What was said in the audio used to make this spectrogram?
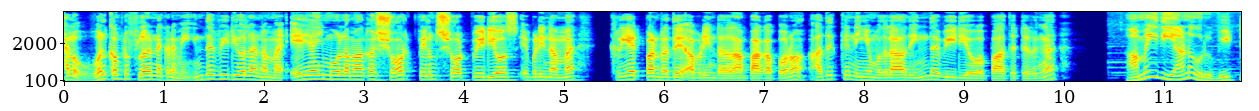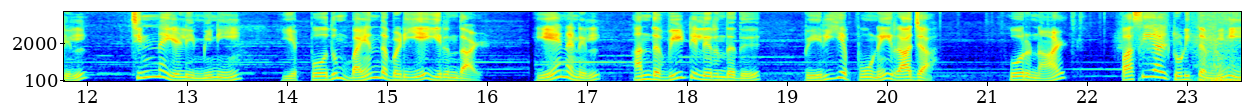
Hello welcome to Flern academy இந்த வீடியோவில் நம்ம ஏஐ மூலமாக ஷார்ட் ஃபிலிம்ஸ் ஷார்ட் வீடியோஸ் எப்படி நம்ம க்ரியேட் பண்ணுறது அப்படின்றத தான் பார்க்க போகிறோம் அதுக்கு நீங்கள் முதலாவது இந்த வீடியோவை பார்த்துட்டு இருங்க. அமைதியான ஒரு வீட்டில் சின்ன எலி மினி எப்போதும் பயந்தபடியே இருந்தாள். ஏனெனில் அந்த வீட்டில் இருந்தது பெரிய பூனை ராஜா. ஒரு நாள் பசியால் துடித்த மினி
